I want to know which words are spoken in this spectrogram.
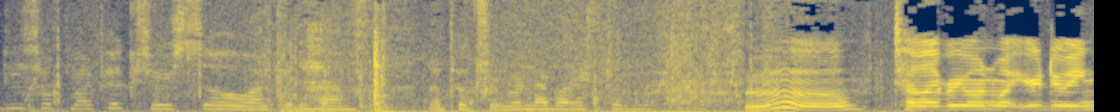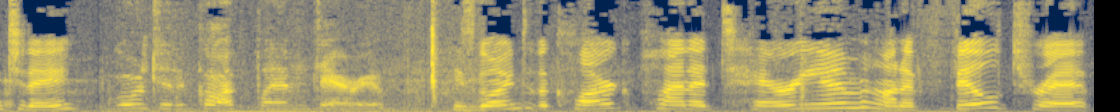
lady took my picture so I could have my picture whenever I swim. Ooh. Tell everyone what you're doing today. We're going to the Clark Planetarium. He's going to the Clark Planetarium on a field trip.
